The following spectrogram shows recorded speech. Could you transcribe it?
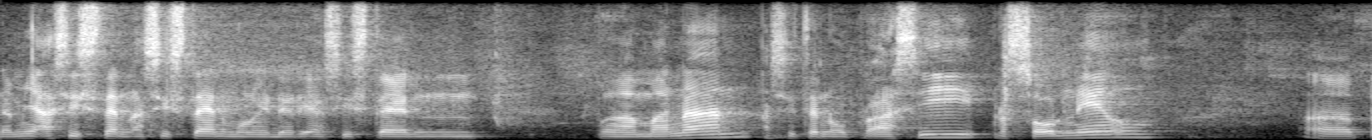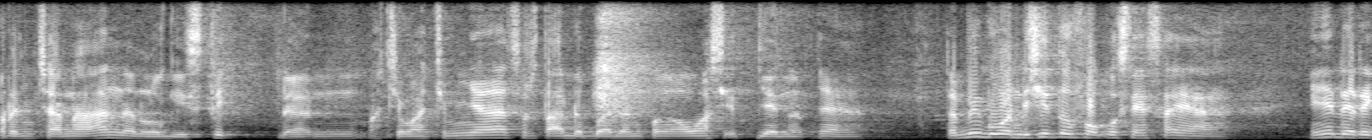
namanya asisten-asisten mulai dari asisten pengamanan, asisten operasi, personel, eh, perencanaan dan logistik dan macam-macamnya serta ada badan pengawas itjenatnya. Tapi bukan di situ fokusnya saya. Ini dari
